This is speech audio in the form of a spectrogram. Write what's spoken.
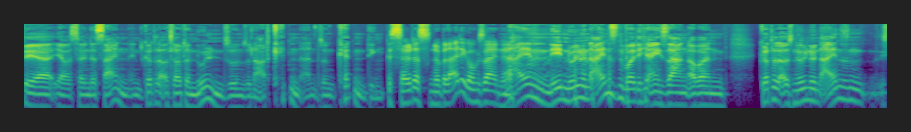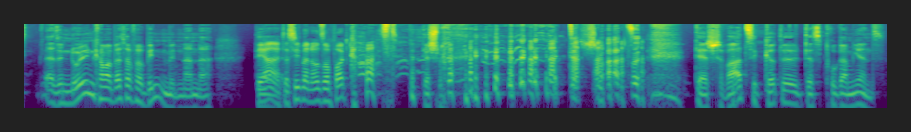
der, ja, was soll denn das sein? Ein Gürtel aus lauter Nullen, so, so eine Art Ketten, so ein Kettending. Soll das eine Beleidigung sein, ja? Nein, nee, Nullen und Einsen wollte ich eigentlich sagen, aber ein Gürtel aus Nullen und Einsen, also Nullen kann man besser verbinden miteinander. Der, ja, das sieht man in unserem Podcast. der, Schwa der schwarze, der schwarze Gürtel des Programmierens.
